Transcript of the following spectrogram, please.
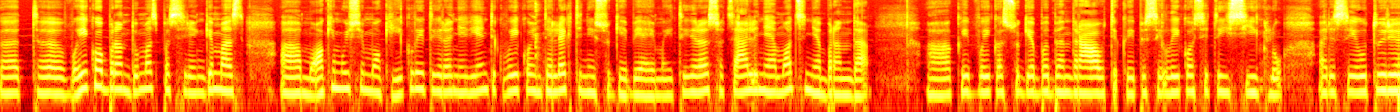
kad e, vaiko brandumas, pasirengimas mokymuisi mokyklai, tai yra ne vien tik vaiko intelektiniai sugebėjimai, tai yra socialinė emocinė branda kaip vaikas sugeba bendrauti, kaip jisai laikosi taisyklių, ar jisai jau turi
